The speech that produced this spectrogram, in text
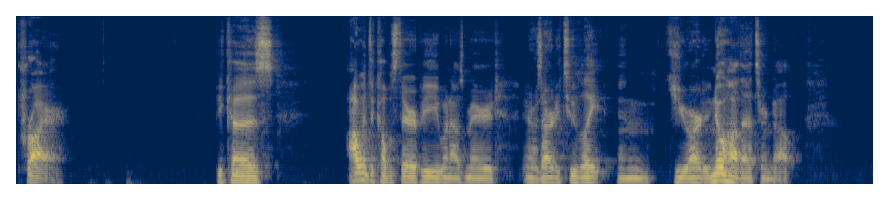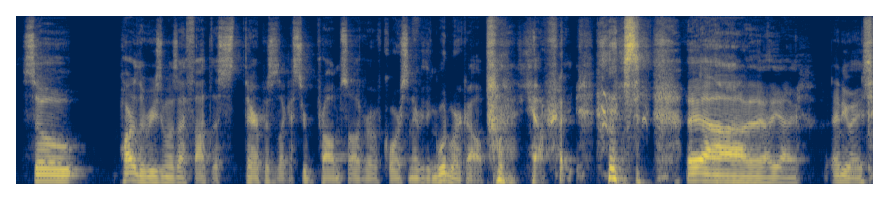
prior because I went to couples therapy when I was married and it was already too late. And you already know how that turned out. So part of the reason was I thought this therapist was like a super problem solver, of course, and everything would work out. yeah, right. yeah, yeah. Anyways,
